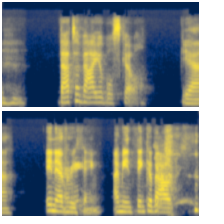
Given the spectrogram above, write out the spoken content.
Mm-hmm. That's a valuable skill. Yeah in everything. Right. I mean, think about yeah.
